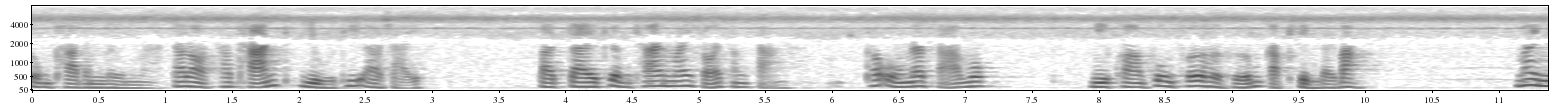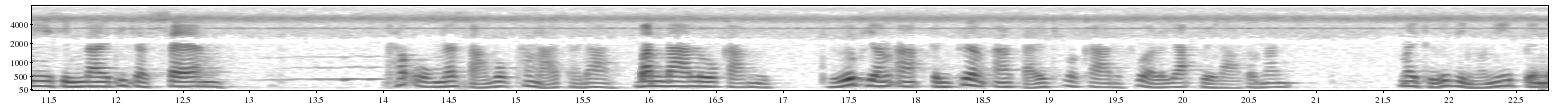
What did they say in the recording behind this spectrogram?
ทรงพาดำเนินมา ตลอดสถานที่อยู่ที่อาศัย ปัจจัยเครื่องใช้ไม้สอยต่างๆ พระองค์และสาวกมีความฟุ้งเฟ้อเหิมกับสิ่งใดบ้าง ไม่มีสิ่งใดที่จะแซงพระองค์และสาวกทั้งหลายไปได้ บรรดาโลกามิถือเพียงเป็นเครื่องอาศัยชั่วการชั่วระยะเวลาเท่านั้น ไม่ถือสิ่งเหล่านี้เป็น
